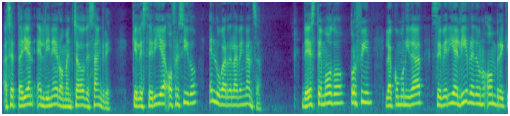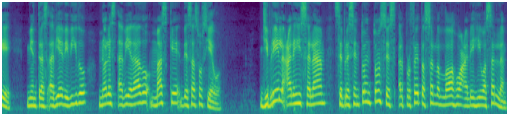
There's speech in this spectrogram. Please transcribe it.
Aceptarían el dinero manchado de sangre que les sería ofrecido en lugar de la venganza. De este modo, por fin, la comunidad se vería libre de un hombre que, mientras había vivido, no les había dado más que desasosiego. Jibril salam se presentó entonces al profeta sallallahu wasallam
